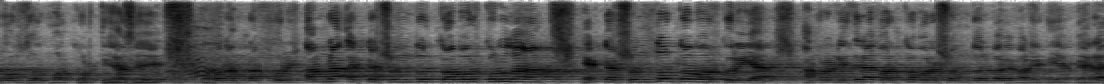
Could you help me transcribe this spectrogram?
নোর জলমল করতে আছে তখন আমরা আমরা একটা সুন্দর কবর করলাম একটা সুন্দর কবর করিয়া আমরা নিজেরা আবার কবরে সুন্দরভাবে মাটি দিয়া বেড়া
